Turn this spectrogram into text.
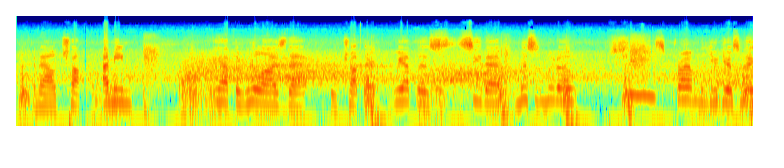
And now chop. I mean, we have to realize that chop there. We have to see that Mrs. Muto, she's from the Yu-Gi-Oh! So they,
